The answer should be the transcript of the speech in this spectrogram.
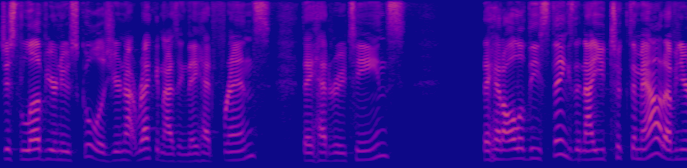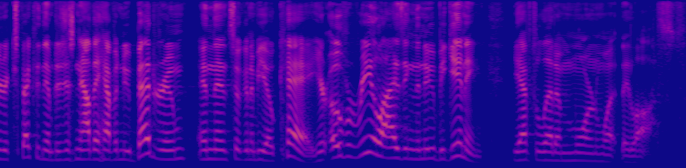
Just love your new school is you're not recognizing they had friends, they had routines, they had all of these things that now you took them out of and you're expecting them to just now they have a new bedroom and then it's going to be okay. You're over realizing the new beginning. You have to let them mourn what they lost.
